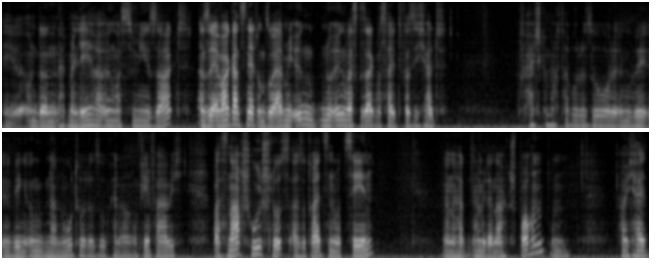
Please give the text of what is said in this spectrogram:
Äh, Und dann hat mein Lehrer irgendwas zu mir gesagt. Also er war ganz nett und so. Er hat mir irgend, nur irgendwas gesagt, was halt, was ich halt falsch gemacht habe oder so oder wegen irgendeiner Note oder so, keine Ahnung. Auf jeden Fall habe ich was nach Schulschluss, also 13.10 Uhr. Dann hat, haben wir danach gesprochen. Dann habe ich halt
